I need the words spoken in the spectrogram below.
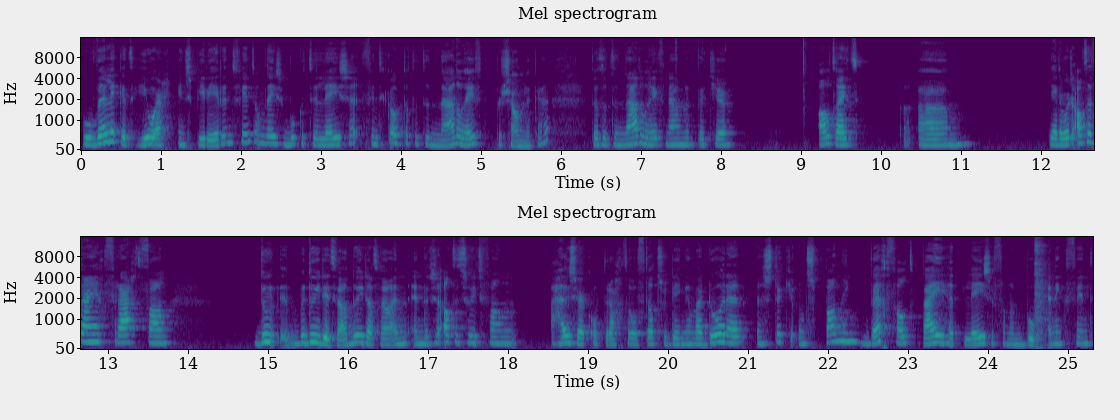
hoewel ik het heel erg inspirerend vind om deze boeken te lezen, vind ik ook dat het een nadeel heeft, persoonlijk hè, dat het een nadeel heeft, namelijk dat je altijd, um, ja, er wordt altijd aan je gevraagd van, doe, bedoel je dit wel, doe je dat wel? En, en er is altijd zoiets van huiswerkopdrachten of dat soort dingen, waardoor er een stukje ontspanning wegvalt bij het lezen van een boek. En ik vind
